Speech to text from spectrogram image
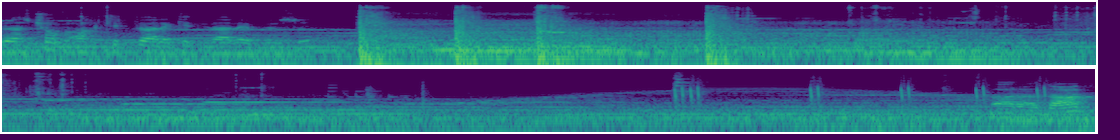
Biraz çok aktif bir hareketler yapıyorsun. Aradan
